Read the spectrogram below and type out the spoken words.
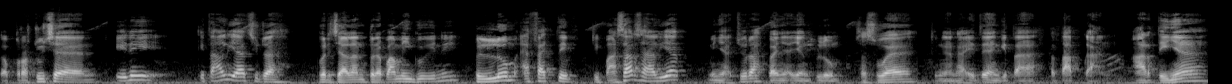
ke produsen, ini kita lihat sudah berjalan berapa minggu ini belum efektif. Di pasar saya lihat minyak curah banyak yang belum sesuai dengan hak itu yang kita tetapkan. Artinya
